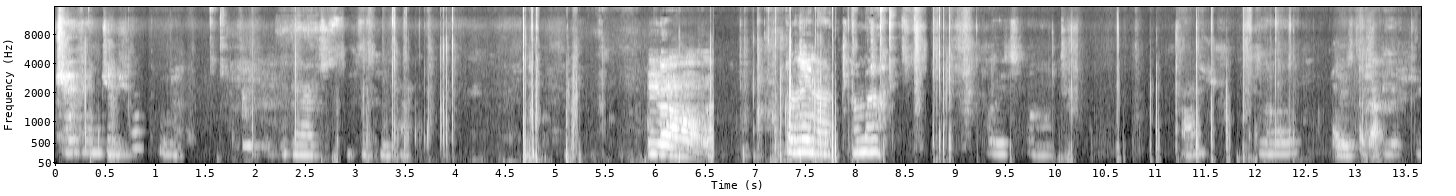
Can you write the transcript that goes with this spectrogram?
Dziewięćdziesiąt? No, Kolejna reklama. Powiedz o o, No, to jest też pierwszy.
